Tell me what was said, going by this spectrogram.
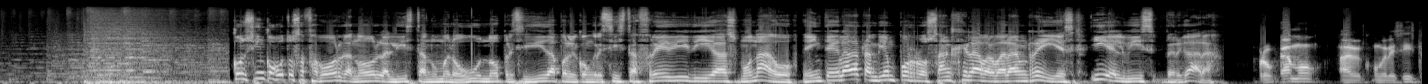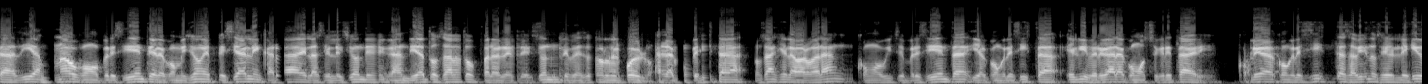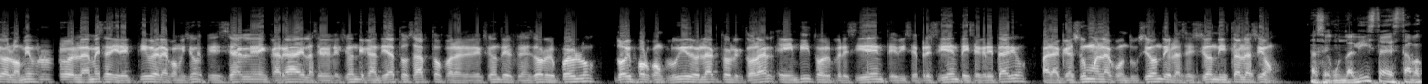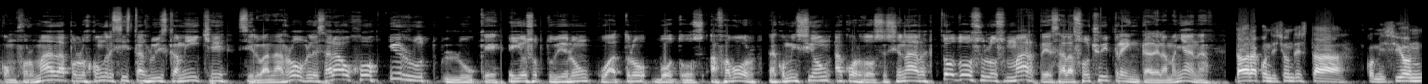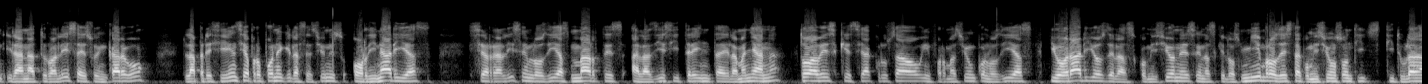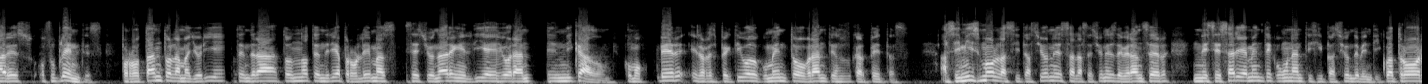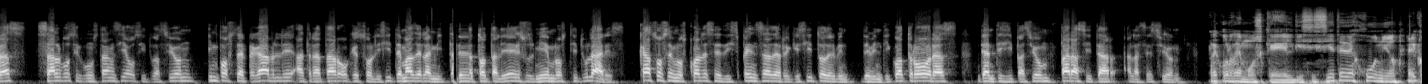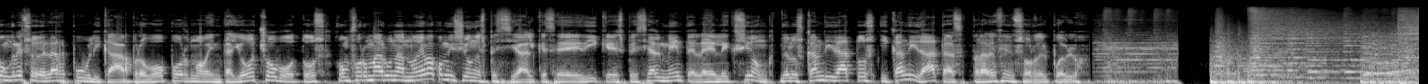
Con cinco votos a favor ganó la lista número uno, presidida por el congresista Freddy Díaz Monago, e integrada también por Rosángela Barbarán Reyes y Elvis Vergara. Proclamo al congresista Díaz Monago como presidente de la comisión especial encargada de la selección de candidatos aptos para la elección del defensor del pueblo, a la congresista Rosángela Barbarán como vicepresidenta y al congresista Elvis Vergara como secretario colegas congresistas, habiéndose elegido a los miembros de la mesa directiva de la Comisión Especial encargada de la selección de candidatos aptos para la elección del defensor del pueblo, doy por concluido el acto electoral e invito al presidente, vicepresidente y secretario para que asuman la conducción de la sesión de instalación. La segunda lista estaba conformada por los congresistas Luis Camiche, Silvana Robles Araujo y Ruth Luque. Ellos obtuvieron cuatro votos a favor. La comisión acordó sesionar todos los martes a las 8 y 30 de la mañana. Dada la condición de esta comisión y la naturaleza de su encargo, la presidencia propone que las sesiones ordinarias se realicen los días martes a las 10 y 30 de la mañana, toda vez que se ha cruzado información con los días y horarios de las comisiones en las que los miembros de esta comisión son titulares o suplentes. Por lo tanto, la mayoría tendrá, no tendría problemas sesionar en el día y hora indicado, como ver el respectivo documento obrante en sus carpetas. Asimismo, las citaciones a las sesiones deberán ser necesariamente con una anticipación de 24 horas, salvo circunstancia o situación impostergable a tratar o que solicite más de la mitad de la totalidad de sus miembros titulares, casos en los cuales se dispensa de requisito de 24 horas de anticipación para citar a la sesión. Recordemos que el 17 de junio el Congreso de la República aprobó por 98 votos conformar una nueva comisión especial que se dedique especialmente a la elección de los candidatos y candidatas para defensor del pueblo.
